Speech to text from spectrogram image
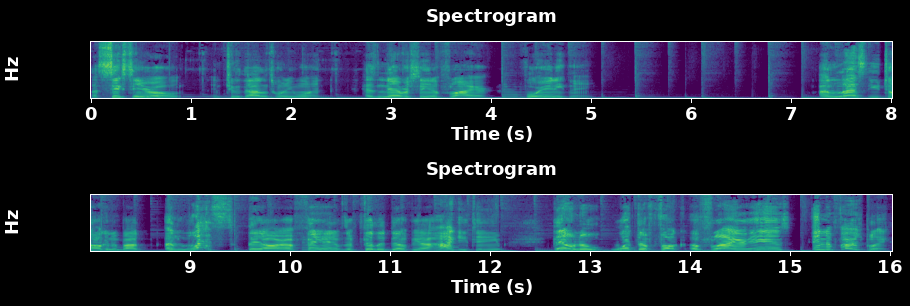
A 16 year old in 2021 has never seen a flyer for anything. Unless you're talking about, unless they are a fan of the Philadelphia hockey team, they don't know what the fuck a flyer is in the first place.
